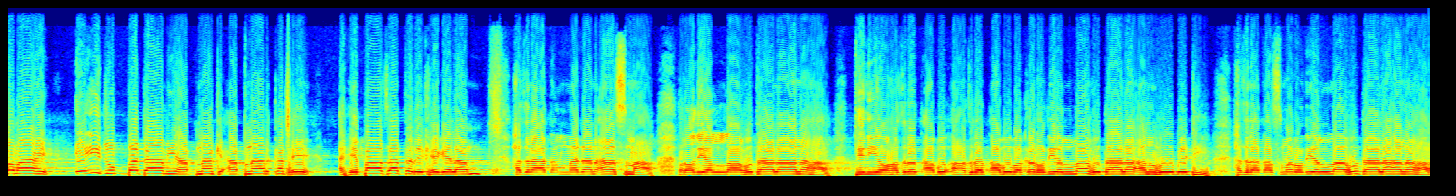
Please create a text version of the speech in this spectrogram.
সময় এই জুব্বাটা আমি আপনাকে, আপনার কাছে হেফাজত রেখে গেলাম। হজরত আসমা তাআলা আনহা, তিনিও হযরত আবু হযরত আবু বকর রাদিয়াল্লাহু তাআলা আনহু বেটি। হযরত আসমা রাদিয়াল্লাহু তাআলা আনহা,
